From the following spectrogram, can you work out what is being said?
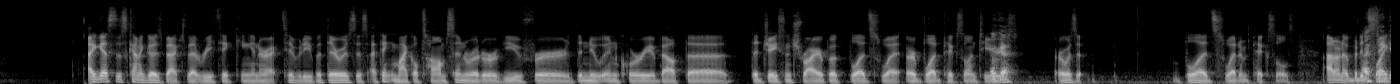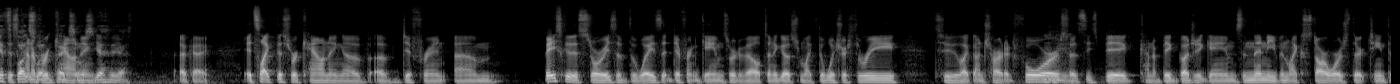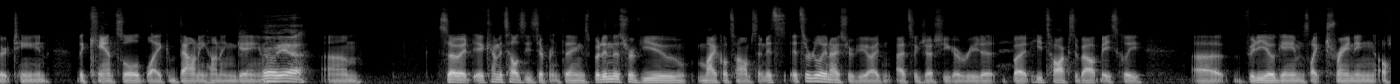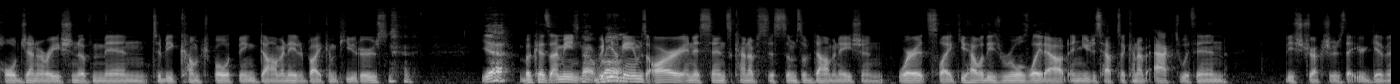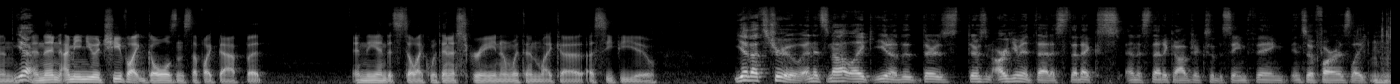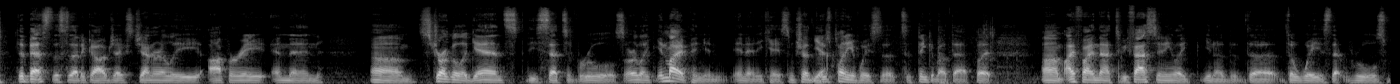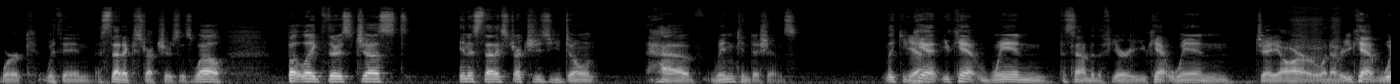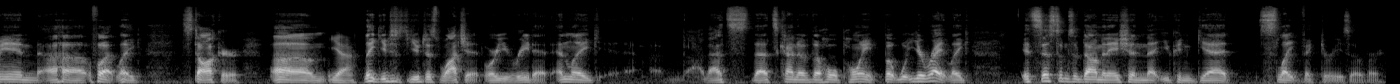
I guess this kind of goes back to that rethinking interactivity, but there was this I think Michael Thompson wrote a review for the new inquiry about the the Jason Schreier book Blood Sweat or Blood Pixel and Tears. Okay. Or was it Blood Sweat and Pixels? I don't know, but it's like it's this Blood, kind of recounting. Yeah, yeah. Okay. It's like this recounting of of different um basically the stories of the ways that different games were developed and it goes from like The Witcher 3 to like Uncharted 4, Mm-hmm. so it's these big kind of big budget games and then even like Star Wars 1313, the canceled like bounty hunting game. Oh yeah. So it, it kind of tells these different things. But in this review, Michael Thompson, it's it's a really nice review. I'd, I'd suggest you go read it. But he talks about basically uh, video games like training a whole generation of men to be comfortable with being dominated by computers. Yeah. because I mean, video wrong. games are in a sense kind of systems of domination, where it's like you have all these rules laid out, and you just have to kind of act within these structures that you're given. Yeah. and then I mean, you achieve like goals and stuff like that, but in the end, it's still like within a screen and within like a, a CPU. Yeah, that's true, and it's not like you know the, there's there's an argument that aesthetics and aesthetic objects are the same thing insofar as like mm-hmm. the best aesthetic objects generally operate and then um, struggle against these sets of rules, or like in my opinion, in any case, I'm sure Yeah. there's plenty of ways to, to think about that, but um, I find that to be fascinating, like you know the, the the ways that rules work within aesthetic structures as well, but like there's just in aesthetic structures you don't have win conditions. Like you Yeah. can't you can't win the sound of the fury. You can't win jr or whatever. You can't win uh what like stalker um Yeah. like you just you just watch it or you read it and like that's that's kind of the whole point but what, you're right like it's systems of domination that you can get slight victories over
